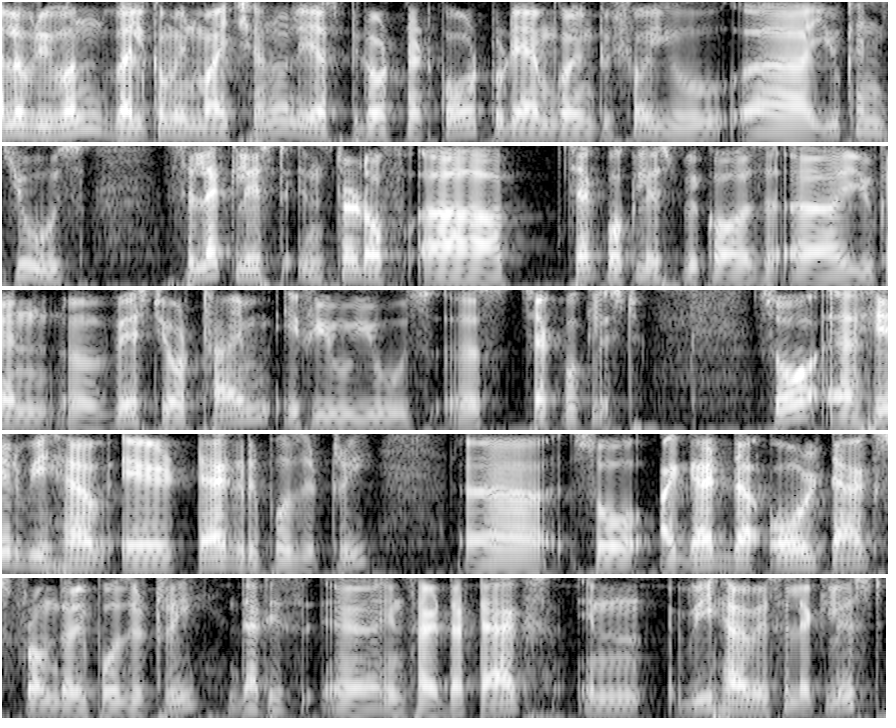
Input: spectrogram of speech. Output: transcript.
Hello everyone, welcome in my channel ASP.NET Core. Today I'm going to show you uh, you can use select list instead of uh, checkbox list because uh, you can uh, waste your time if you use a checkbox list. So uh, here we have a tag repository. Uh, so I get the all tags from the repository that is inside the tags. In we have a select list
